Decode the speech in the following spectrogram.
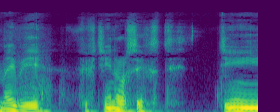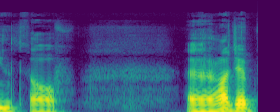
maybe 15 or 16th of uh, Rajab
